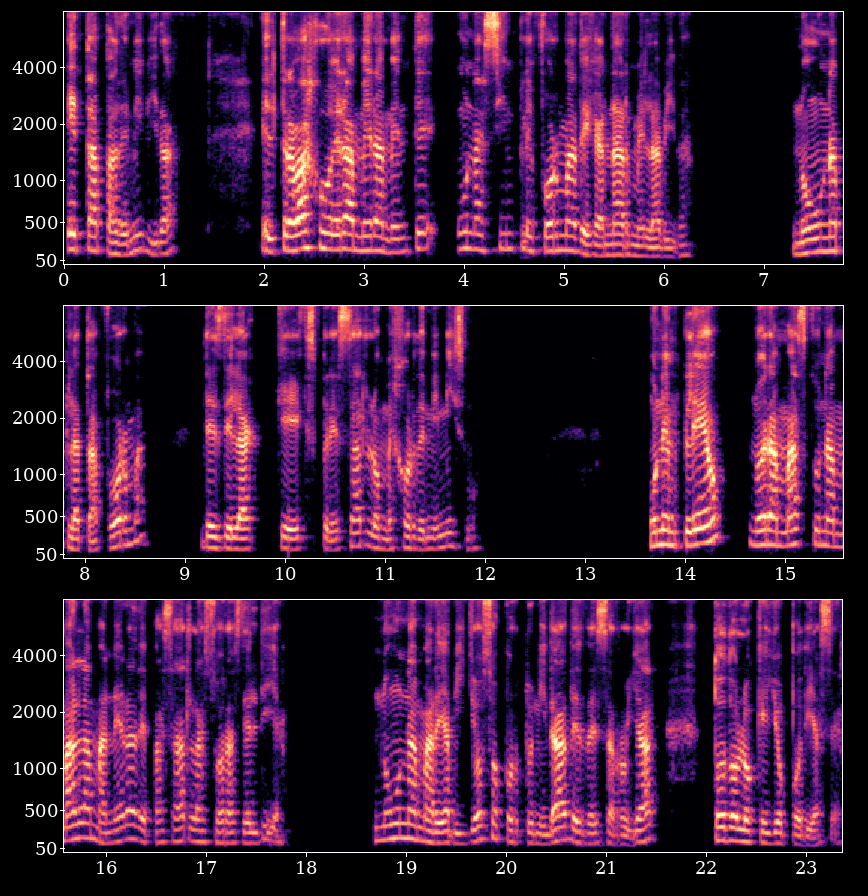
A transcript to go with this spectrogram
etapa de mi vida, el trabajo era meramente una simple forma de ganarme la vida, no una plataforma desde la que expresar lo mejor de mí mismo. Un empleo no era más que una mala manera de pasar las horas del día, no una maravillosa oportunidad de desarrollar todo lo que yo podía hacer.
